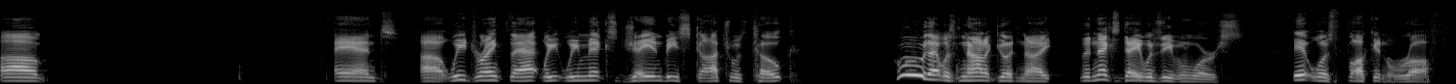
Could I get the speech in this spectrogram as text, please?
Um, and uh, we drank that. We we mixed J and B Scotch with Coke. Whew, that was not a good night. The next day was even worse. It was fucking rough.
